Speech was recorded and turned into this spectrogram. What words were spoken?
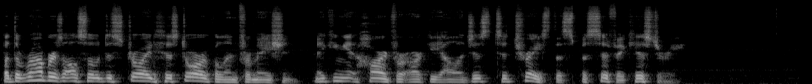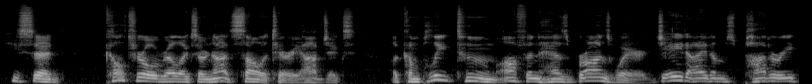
but the robbers also destroyed historical information, making it hard for archaeologists to trace the specific history. He said, Cultural relics are not solitary objects. A complete tomb often has bronzeware, jade items, pottery,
